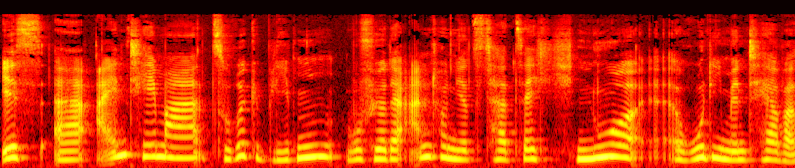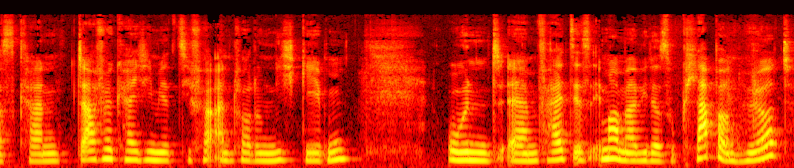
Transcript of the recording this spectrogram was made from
ist äh, ein Thema zurückgeblieben, wofür der Anton jetzt tatsächlich nur rudimentär was kann. Dafür kann ich ihm jetzt die Verantwortung nicht geben. Und ähm, falls ihr es immer mal wieder so klappern hört,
